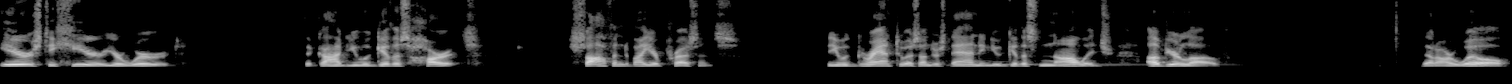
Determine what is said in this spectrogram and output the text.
ears to hear your word, that God, you would give us hearts softened by your presence, that you would grant to us understanding, you would give us knowledge of your love, that our will,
